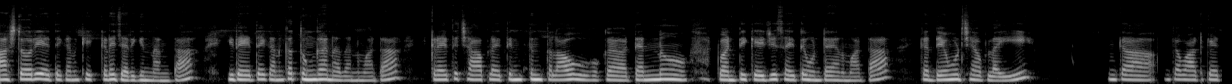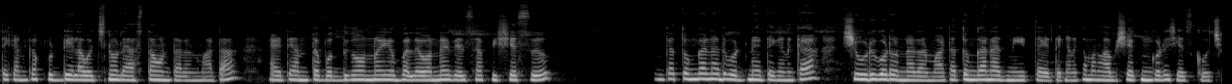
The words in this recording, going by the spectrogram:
ఆ స్టోరీ అయితే కనుక ఇక్కడే జరిగిందంట. ఇదైతే కనుక తుంగా నది అనమాట ఇక్కడైతే చేపలు అయితే ఇంత ఇంతలావు ఒక టెన్ ట్వంటీ కేజీస్ అయితే ఉంటాయన్నమాట. ఇంకా దేవుడి చేపలు అయ్యి ఇంకా ఇంకా వాటికైతే కనుక ఫుడ్ ఇలా వచ్చిన వాళ్ళు వేస్తూ ఉంటారనమాట అయితే అంత బొద్దుగా ఉన్నాయో భలే ఉన్నాయో తెలుసా ఫిషెస్. ఇంకా తుంగానది ఒడ్డునైతే కనుక శివుడు కూడా ఉన్నాడనమాట. తుంగానది నీటితో అయితే కనుక మనం అభిషేకం కూడా చేసుకోవచ్చు.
